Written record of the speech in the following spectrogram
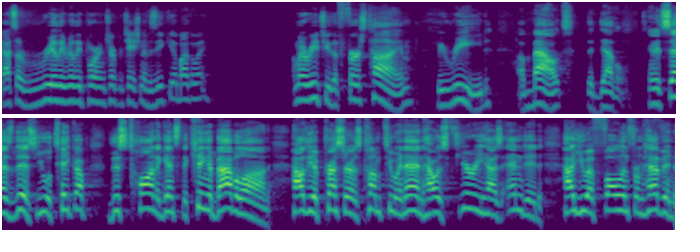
That's a really, really poor interpretation of Ezekiel, by the way. I'm going to read to you the first time we read about the devil. And it says this You will take up this taunt against the king of Babylon, how the oppressor has come to an end, how his fury has ended, how you have fallen from heaven,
